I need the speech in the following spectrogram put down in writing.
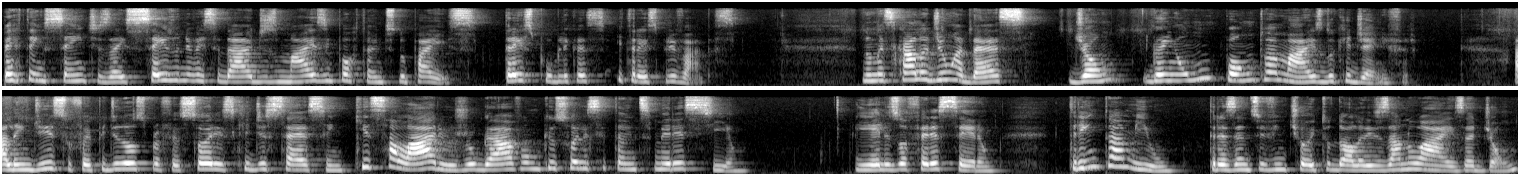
pertencentes às seis universidades mais importantes do país, três públicas e três privadas. Numa escala de 1 a 10, John ganhou um ponto a mais do que Jennifer. Além disso, foi pedido aos professores que dissessem que salário julgavam que os solicitantes mereciam. E eles ofereceram 30.328 dólares anuais a John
